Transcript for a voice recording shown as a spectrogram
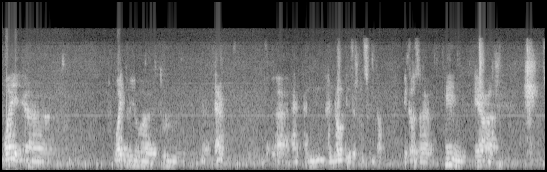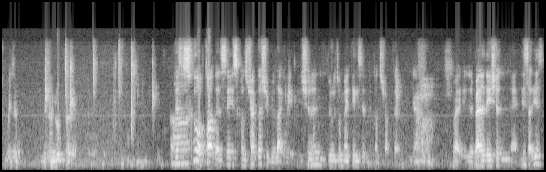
Why uh, why do you uh, do uh, that? Uh, and, and, and not in the consultant because uh, they are uh, with a with a loop. Uh, There's a school of thought that says constructor should be lightweight. You shouldn't do too many things in the constructor. yeah. Right, the validation, and this, this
